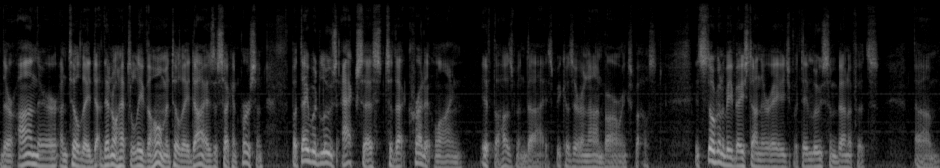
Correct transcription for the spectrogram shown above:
they're on there until they die. They don't have to leave the home until they die as a second person, but they would lose access to that credit line if the husband dies because they're a non-borrowing spouse. It's still going to be based on their age, but they lose some benefits. Um,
